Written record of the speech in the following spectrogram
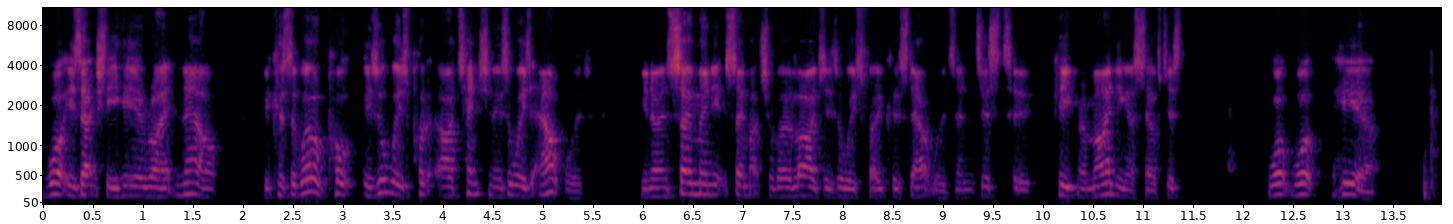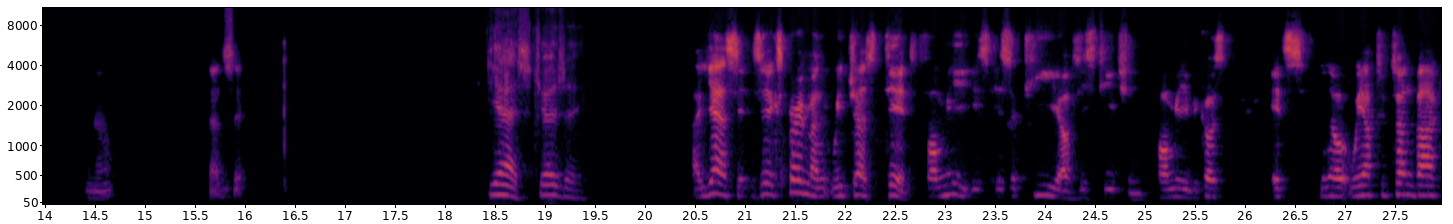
what is actually here right now. Because the world put, is always put our attention is always outward you know and so many so much of our lives is always focused outwards. And just to keep reminding ourselves just what what here you know that's it yes jose uh, yes the experiment we just did for me is, is a key of this teaching for me because it's you know we have to turn back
